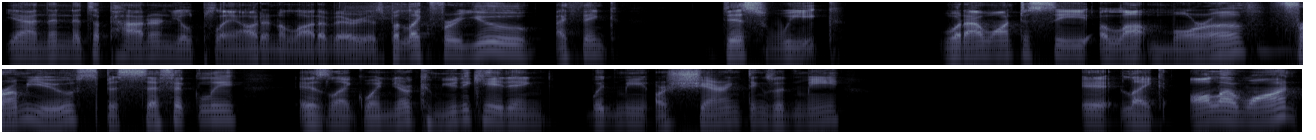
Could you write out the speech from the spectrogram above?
Yeah, and then it's a pattern you'll play out in a lot of areas. But like for you, I think this week, what I want to see a lot more of mm-hmm. from you specifically is like when you're communicating with me or sharing things with me, it like all I want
